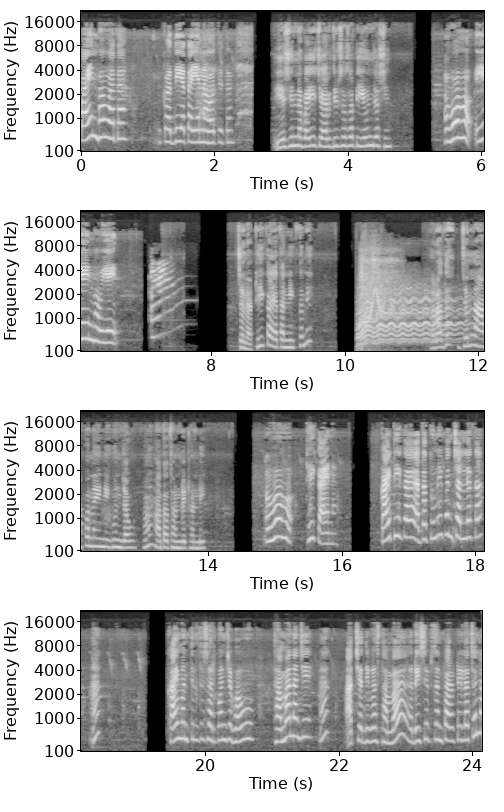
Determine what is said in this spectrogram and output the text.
पाहीन भाऊ आता. कधी आता येणार होते तर. येशील ना बाई चार दिवसासाठी येऊन जाशील. हो हो येईन भाऊ येईन. चला ठीक आहे आता निघतो मी. राधा चल ना आपणही निघून जाऊ. हा? आता थंडी थंडी. हो हो ठीक आहे ना. काय ठीक आहे? आता तुम्ही पण चालले का? हं? काय म्हणतील ते सरपंच भाऊ? थांबा ना जी हं? आजच्या दिवस थांबा. रिसेप्शन पार्टीला चला.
